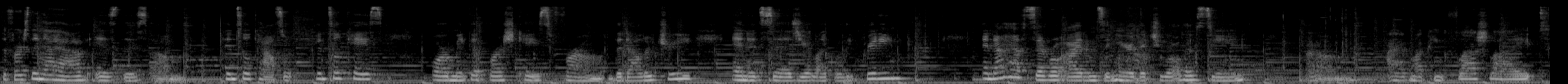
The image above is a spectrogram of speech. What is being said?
The first thing I have is this um, pencil, case or, pencil case or makeup brush case from the Dollar Tree and it says you're like really pretty. And I have several items in here that you all have seen. Um, I have my pink flashlight.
